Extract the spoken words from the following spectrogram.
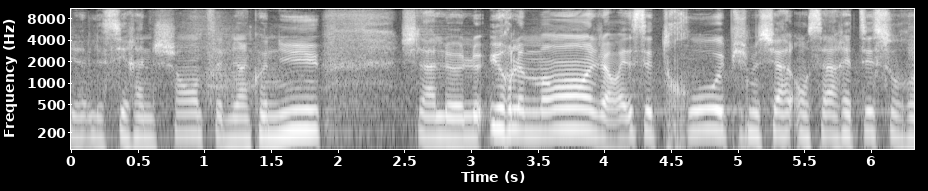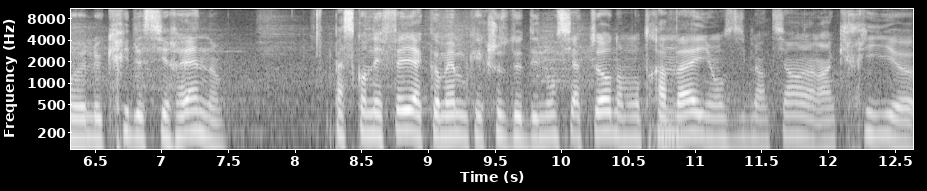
les sirènes chantent, c'est bien connu. Là, le, le hurlement, c'est trop. Et puis je me suis, on s'est arrêté sur euh, le cri des sirènes. Parce qu'en effet, il y a quand même quelque chose de dénonciateur dans mon travail. Et on se dit, ben tiens, un cri, euh,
